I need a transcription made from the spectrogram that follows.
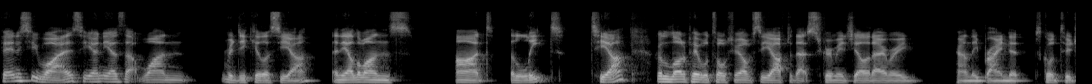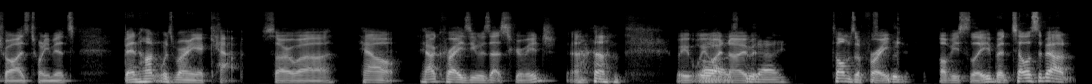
fantasy wise, he only has that one ridiculous year, and the other ones aren't elite tier. Got a lot of people talk to me, obviously, after that scrimmage the other day where he apparently brained it, scored two tries, 20 minutes. Ben Hunt was wearing a cap. So uh, how how crazy was that scrimmage? we we oh, won't know. Good, eh? Tom's a freak, obviously. But tell us about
